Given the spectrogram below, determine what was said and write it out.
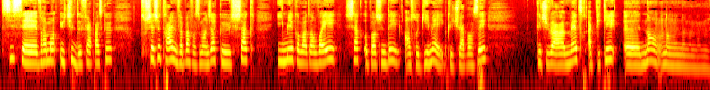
si c'est vraiment utile de faire parce que chercher travail ne va pas forcément dire que chaque email qu'on va t'envoyer, chaque opportunité, entre guillemets, que tu vas penser, que tu vas mettre, appliquer, euh, non, non, non, non, non, non.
